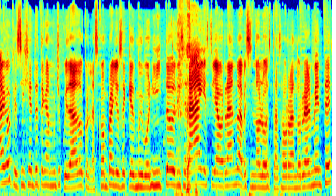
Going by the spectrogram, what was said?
algo que sí, gente, tengan mucho cuidado con las compras. Yo sé que es muy bonito, dicen, ay, estoy ahorrando, a veces no lo estás ahorrando realmente,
